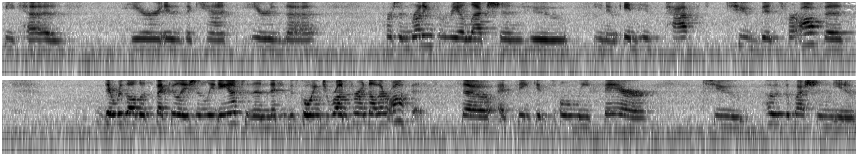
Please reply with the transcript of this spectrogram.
because here is a can here's a person running for reelection who, you know, in his past two bids for office, there was all the speculation leading up to them that he was going to run for another office. So I think it's only fair to pose the question, you know,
